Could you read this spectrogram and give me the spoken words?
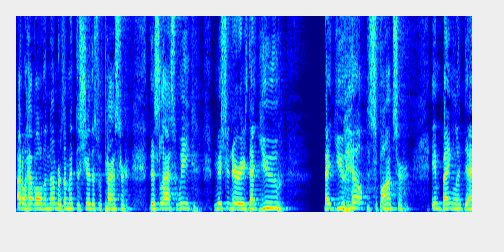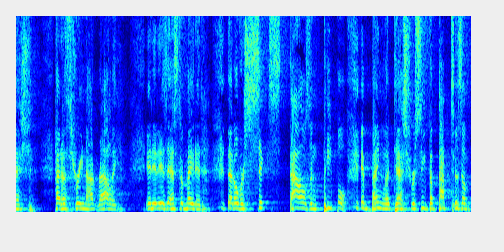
I don't have all the numbers. I meant to share this with Pastor. This last week, missionaries that you that you help sponsor in Bangladesh had a three night rally. And it is estimated that over 6,000 people in Bangladesh received the baptism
